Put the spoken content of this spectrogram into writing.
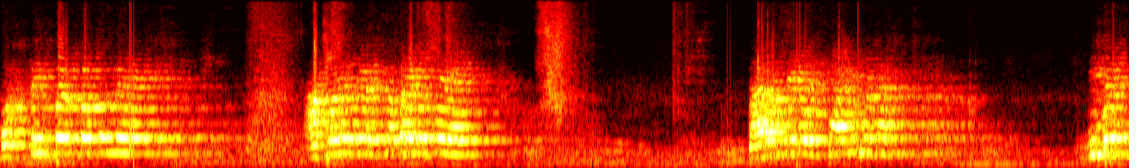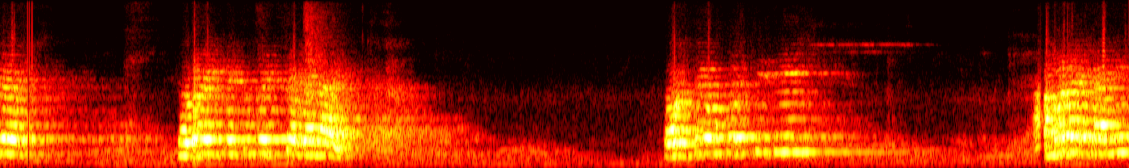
বক্তব্যের প্রথমে আপনাদের সবাইকে ভারতের স্বাধীনতা দিবসের সবাইকে শুভেচ্ছা জানাই। সদ্য উপস্থিতি আমরা জানি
